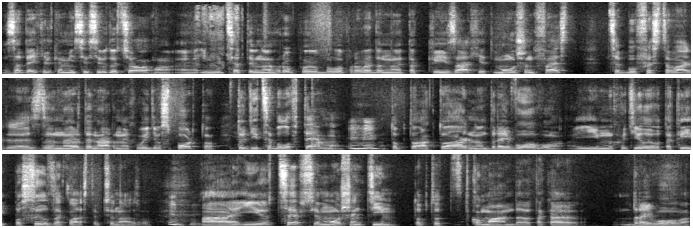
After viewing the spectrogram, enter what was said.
за декілька місяців до цього е, ініціативною групою було проведено такий захід Motion Fest. Це був фестиваль е, з неординарних видів спорту. Тоді це було в тему, тобто актуально, драйвово, і ми хотіли отакий посил закласти в цю назву. А і це все Motion Team, тобто команда така драйвова,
